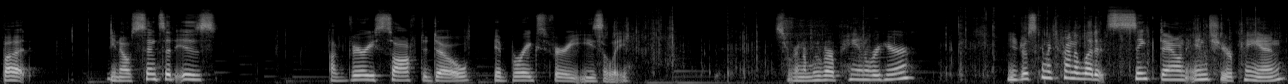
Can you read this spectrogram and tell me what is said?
But, you know, since it is a very soft dough, it breaks very easily. So we're going to move our pan over here. You're just going to kind of let it sink down into your pan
